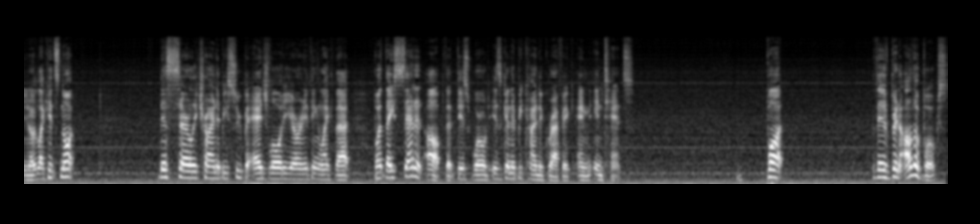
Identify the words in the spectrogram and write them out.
You know, like it's not necessarily trying to be super edge lordy or anything like that, but they set it up that this world is going to be kind of graphic and intense. But there have been other books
